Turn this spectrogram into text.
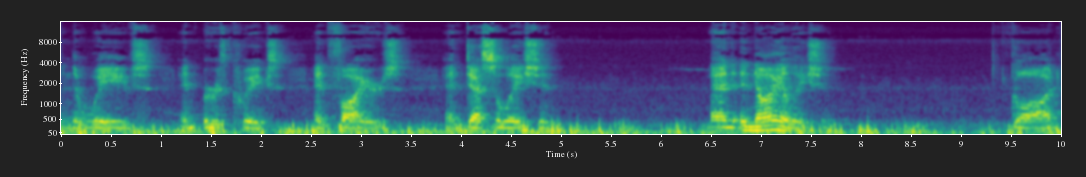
and the waves and earthquakes and fires and desolation and annihilation. God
